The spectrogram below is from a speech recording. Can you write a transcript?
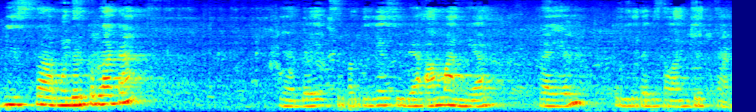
Bisa mundur ke belakang? Ya baik. Sepertinya sudah aman ya Ryan Jadi kita bisa lanjutkan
